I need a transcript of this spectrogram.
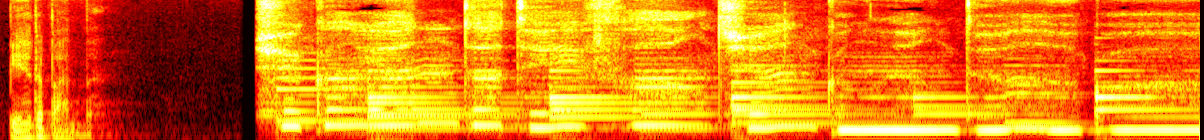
别的版本。去更远的地方，见更亮的光。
